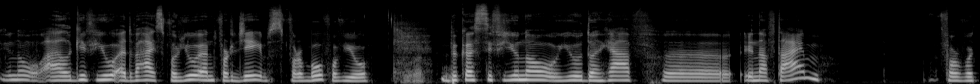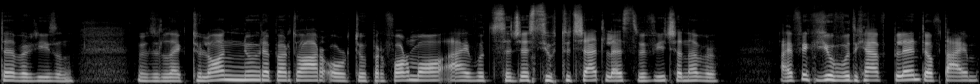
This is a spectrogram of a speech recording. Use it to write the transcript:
you know, I'll give you advice for you and for James, for both of you. Because if you know you don't have uh, enough time for whatever reason, would you like to learn new repertoire or to perform more, I would suggest you to chat less with each and another. I think you would have plenty of time.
